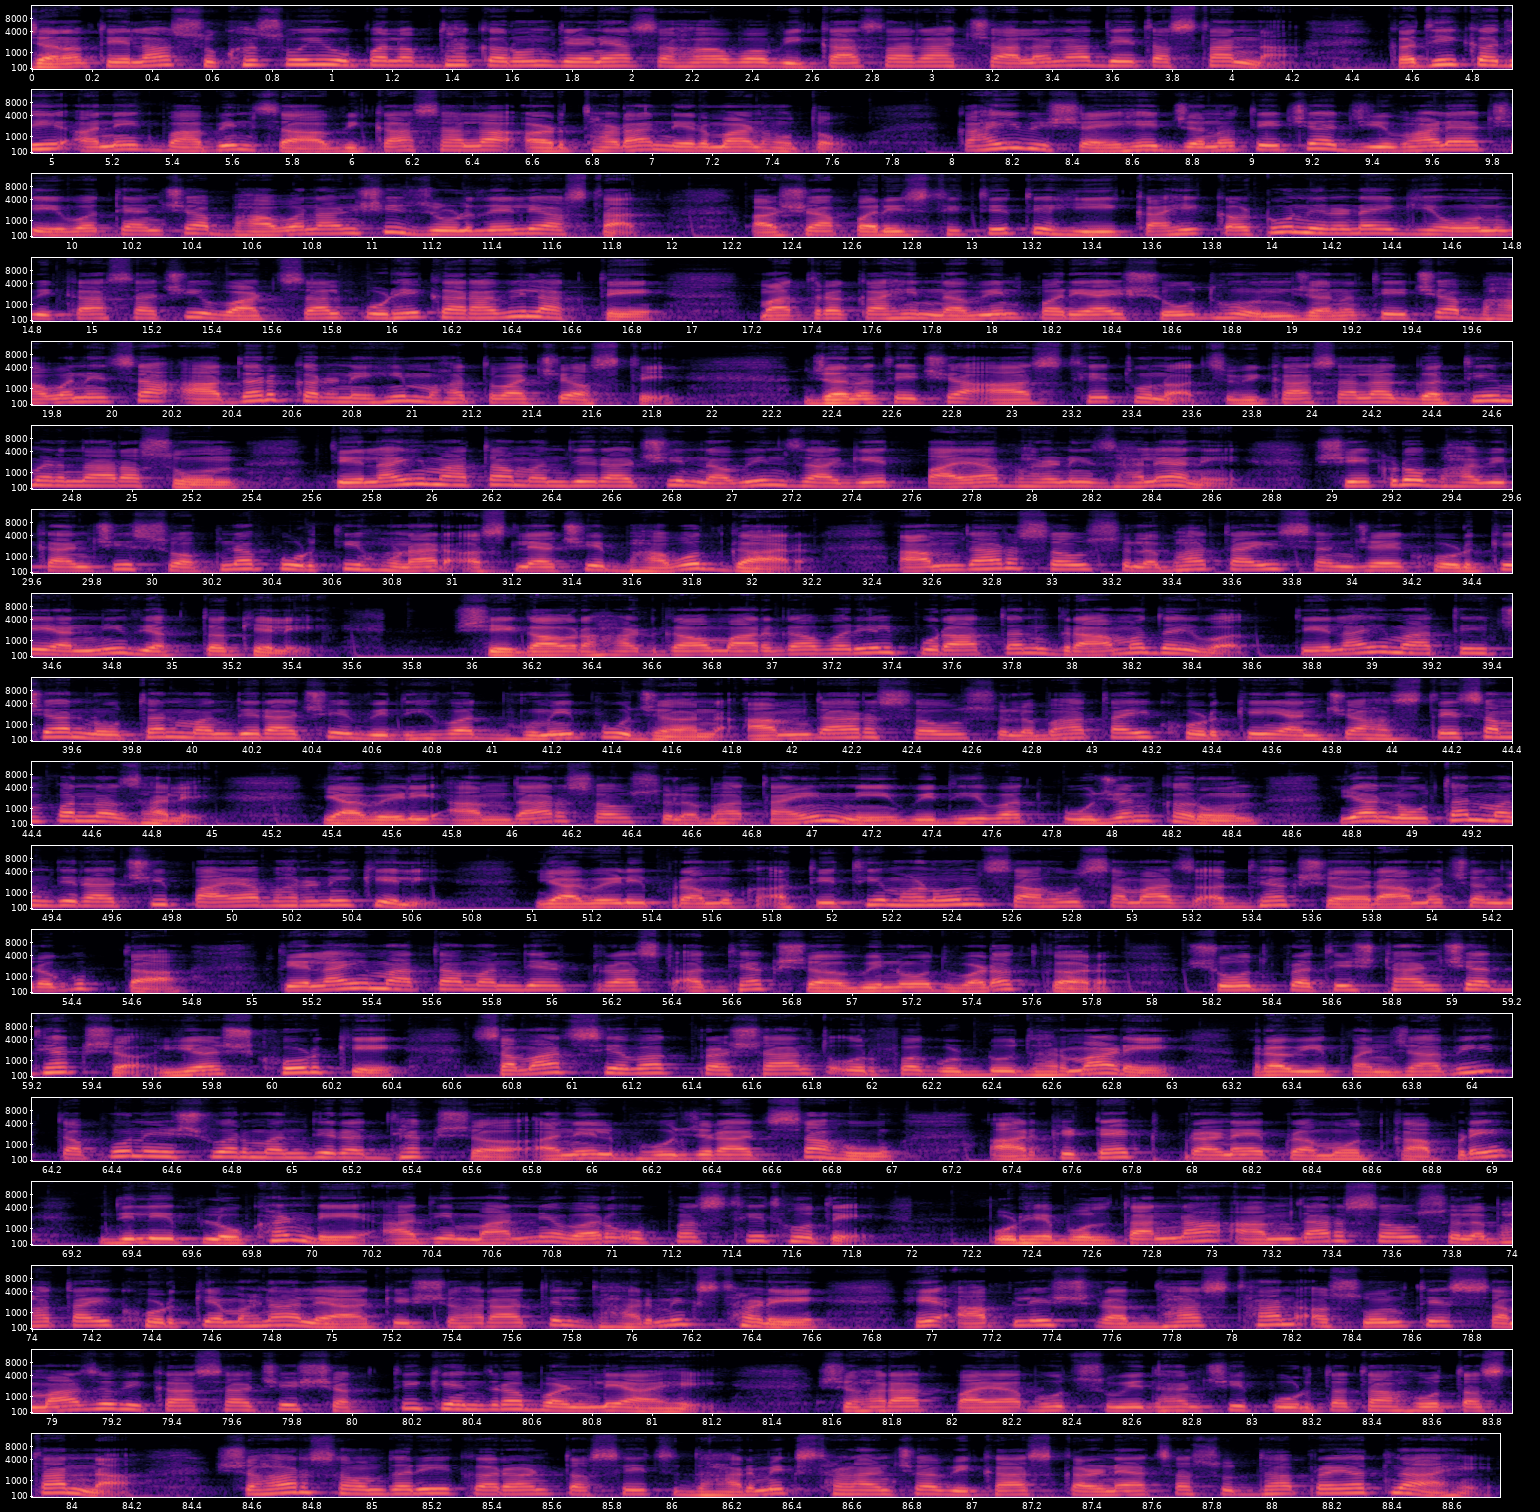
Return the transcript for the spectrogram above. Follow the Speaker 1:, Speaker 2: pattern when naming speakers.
Speaker 1: जनतेला सुखसोयी उपलब्ध करून देण्यासह व विकासाला चालना देत असताना कधीकधी अनेक बाबींचा विकासाला अडथळा निर्माण होतो. काही विषय हे जनतेच्या जिव्हाळ्याचे व त्यांच्या भावनांशी जुळलेले असतात. अशा परिस्थितीतही काही कटू निर्णय घेऊन विकासाची वाटचाल पुढे करावी लागते. मात्र काही नवीन पर्याय शोधून जनतेच्या भावनेचा आदर करणेही महत्त्वाचे असते. जनतेच्या आस्थेतूनच विकासाला गती मिळणार असून तेलाई माता मंदिराची नवीन जागेत पायाभरणी झाल्याने शेकडो भाविकांची स्वप्नपूर्ती होणार असल्याचे भावोद्गार आमदार सौ सुलभाताई संजय खोडके यांनी व्यक्त केले. शेगाव रहाटगाव मार्गावरील पुरातन ग्रामदैवत तेलाई मातेच्या नूतन मंदिराचे विधिवत भूमिपूजन आमदार सौ सुलभाताई खोडके यांच्या हस्ते संपन्न झाले. यावेळी आमदार सौ सुलभाताईंनी विधिवत पूजन करून या नूतन मंदिराची पायाभरणी केली. यावेळी प्रमुख अतिथी म्हणून साहू समाज अध्यक्ष रामचंद्र गुप्ता तेलाई माता मंदिर ट्रस्ट अध्यक्ष विनोद वडतकर शोध प्रतिष्ठानचे अध्यक्ष यश खोडके समाजसेवक प्रशांत उर्फ गुड्डू धर्माडे रवी पंजाबी तपोनेश्वर मंदिर अध्यक्ष अनिल भोजराज साहू आर्किटेक्ट प्रणय प्रमोद कापडे दिलीप लोखंडे आदी मान्यवर उपस्थित होते. पुढे बोलताना आमदार सौ सुलभाताई खोडके म्हणाल्या की शहरातील धार्मिक स्थळे हे आपले श्रद्धास्थान असून ते समाज विकासाचे शक्ती केंद्र बनले आहे. शहरात पायाभूत सुविधांची पूर्तता होत असताना शहर सौंदर्यीकरण तसेच धार्मिक स्थळांचा विकास करण्याचा सुद्धा प्रयत्न आहे.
